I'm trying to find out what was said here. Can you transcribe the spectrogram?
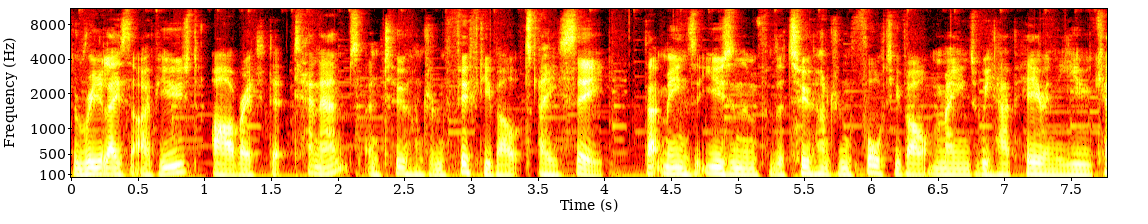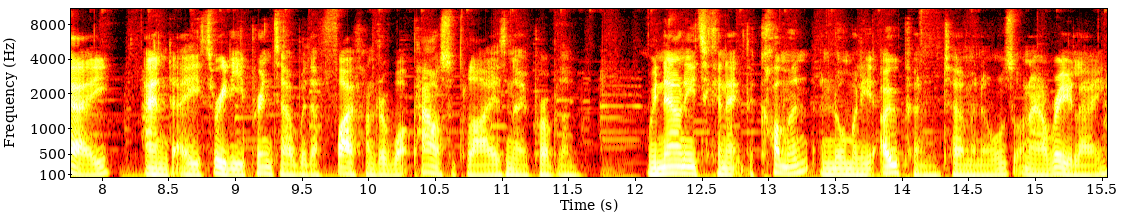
The relays that I've used are rated at 10 amps and 250 volts AC. That means that using them for the 240 volt mains we have here in the UK and a 3D printer with a 500 watt power supply is no problem. We now need to connect the common and normally open terminals on our relay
